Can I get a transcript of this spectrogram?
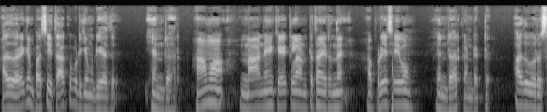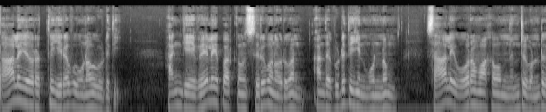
அது வரைக்கும் பசி தாக்கு பிடிக்க முடியாது என்றார். ஆமாம் நானே கேட்கலான்ட்டு தான் இருந்தேன். அப்படியே செய்வோம் என்றார் கண்டக்டர் அது ஒரு சாலையோரத்து இரவு உணவு விடுதி. அங்கே வேலை பார்க்கும் சிறுவன் ஒருவன் அந்த விடுதியின் முன்னும் சாலை ஓரமாகவும் நின்று கொண்டு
